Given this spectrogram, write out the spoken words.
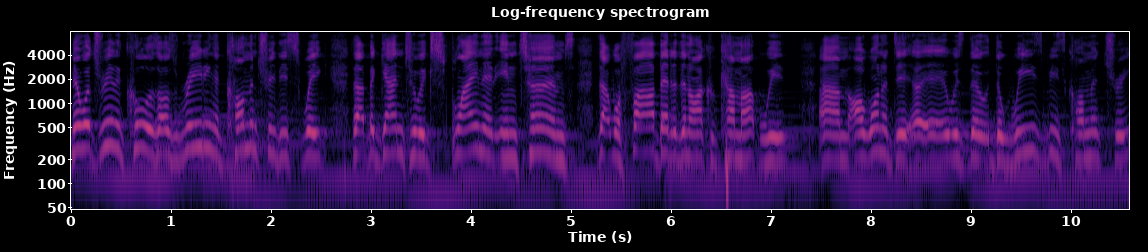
Now, what's really cool is I was reading a commentary this week that began to explain it in terms that were far better than I could come up with. Um, I wanted to, uh, it was the, the Wiersbe's commentary.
